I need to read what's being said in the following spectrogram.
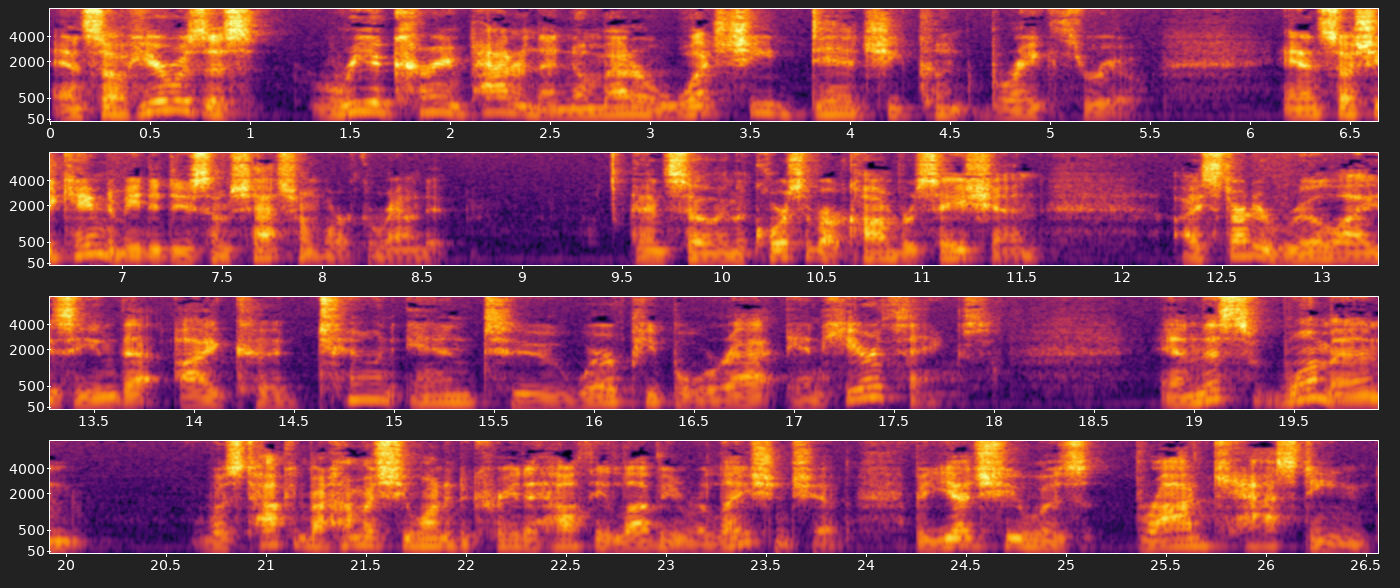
And so here was this reoccurring pattern that no matter what she did, she couldn't break through. And so she came to me to do some session work around it. And so, in the course of our conversation, I started realizing that I could tune into where people were at and hear things. And this woman was talking about how much she wanted to create a healthy, loving relationship, but yet she was broadcasting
